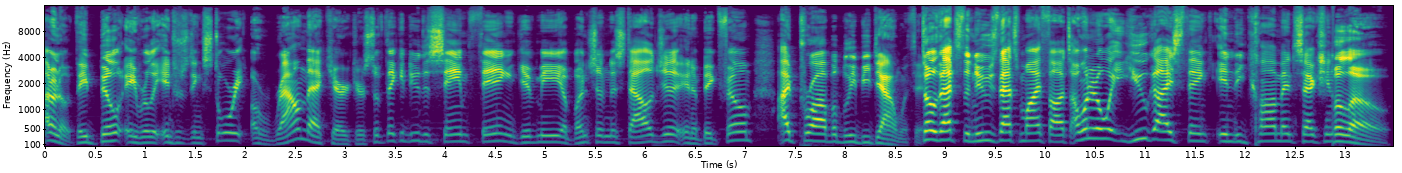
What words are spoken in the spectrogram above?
I don't know, they built a really interesting story around that character. So if they can do the same thing and give me a bunch of nostalgia in a big film, I'd probably be down with it. So that's the news. That's my thoughts. I want to know what you guys think in the comment section below.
